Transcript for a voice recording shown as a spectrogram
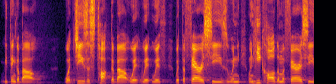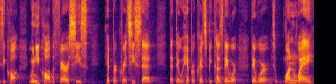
We think about what Jesus talked about with, with, with, with, the Pharisees when, when he called them a Pharisees. He called, when he called the Pharisees hypocrites, he said that they were hypocrites because they were, they were one way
